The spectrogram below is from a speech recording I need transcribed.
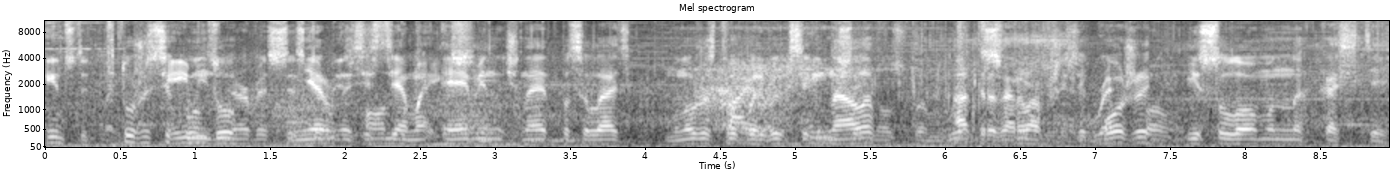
В ту же секунду нервная система Эми начинает посылать множество болевых сигналов от разорвавшейся кожи и сломанных костей.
